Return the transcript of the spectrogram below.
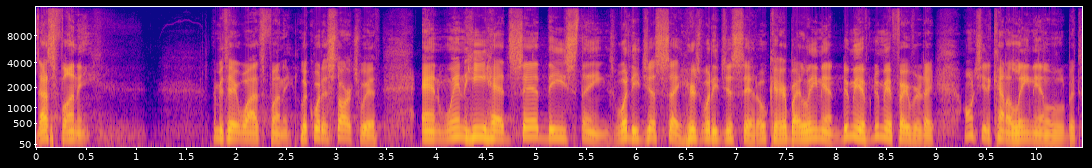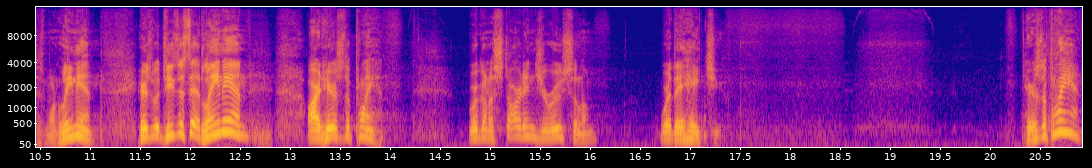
That's funny. Let me tell you why it's funny. Look what it starts with. And when he had said these things, what did he just say? Here's what he just said. Okay, everybody lean in. Do me a, do me a favor today. I want you to kind of lean in a little bit this morning. Lean in. Here's what Jesus said. Lean in. All right, here's the plan. We're going to start in Jerusalem where they hate you. Here's the plan.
